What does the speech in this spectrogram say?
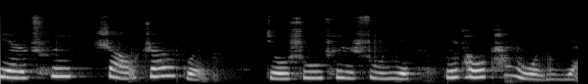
夜吹少招鬼。”九叔吹着树叶，回头看了我一眼，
